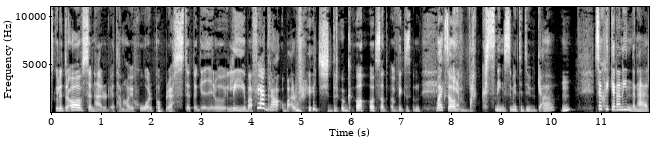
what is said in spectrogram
skulle dra av sig den här och du vet han har ju hår på bröstet och grejer och Leo bara får jag dra? Och bara Rich drog av så att han fick en, Wax off. en vaxning som heter duga. Ja. Mm. Sen skickade han in den här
